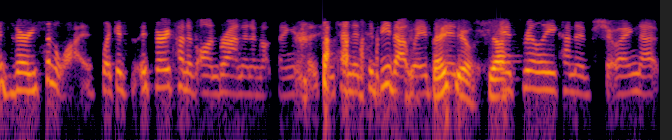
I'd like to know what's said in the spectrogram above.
it's very civilized. Like it's it's very kind of on brand, and I'm not saying it's intended to be that way, but Thank it's, you. Yeah. it's really kind of showing that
